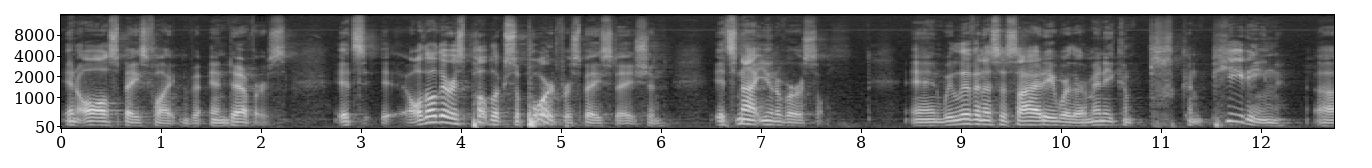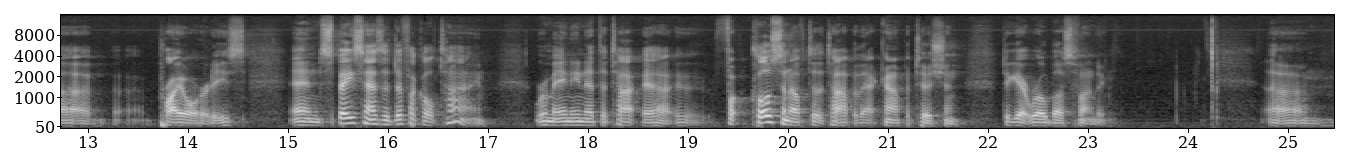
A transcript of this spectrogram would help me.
in all spaceflight endeavors. It's, although there is public support for space station, it's not universal. And we live in a society where there are many comp competing uh, priorities, and space has a difficult time remaining at the top, uh, close enough to the top of that competition to get robust funding. Um,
